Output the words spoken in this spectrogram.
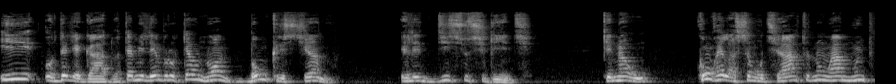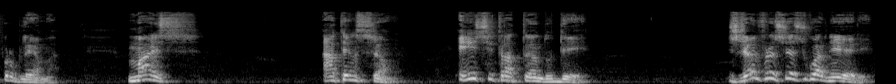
e o delegado, até me lembro até o nome, Bom Cristiano, ele disse o seguinte: que não, com relação ao teatro não há muito problema. Mas, atenção, em se tratando de Jean Francisco Guarnieri,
